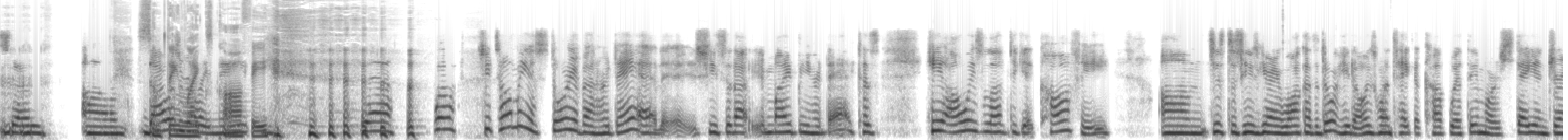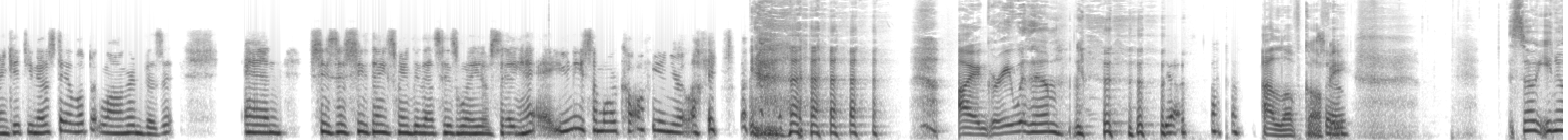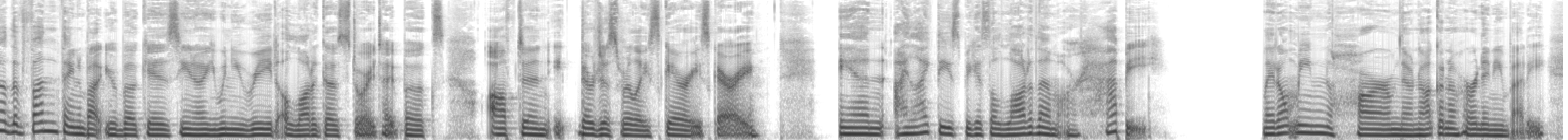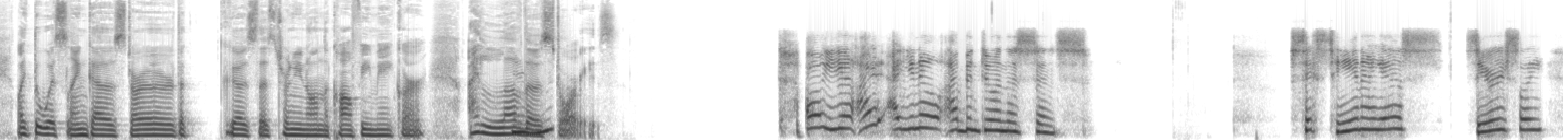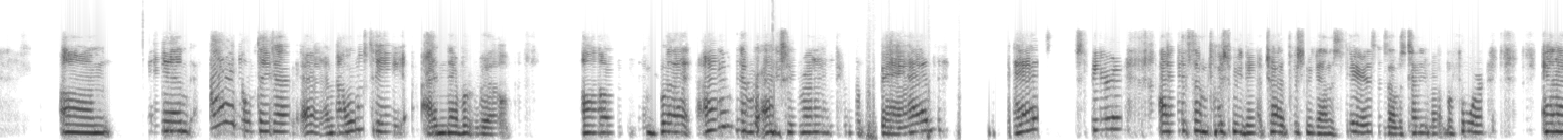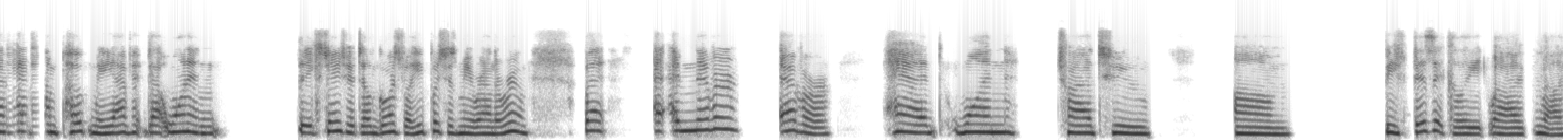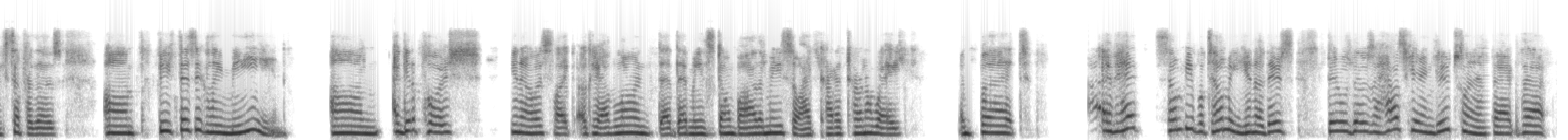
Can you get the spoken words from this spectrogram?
so um, something really likes neat. coffee. yeah. Well, she told me a story about her dad. She said it might be her dad because he always loved to get coffee. Um, just as he was getting to walk out the door, he'd always want to take a cup with him or stay and drink it, you know, stay a little bit longer and visit. And she says she thinks maybe that's his way of saying, hey, you need some more coffee in your life. I agree with him. yeah. I love coffee. So, you know, the fun thing about your book is, you know, when you read a lot of ghost story type books, often they're just really scary, scary. And I like these because a lot of them are happy. They don't mean harm. They're not going to hurt anybody, like the whistling ghost or the ghost that's turning on the coffee maker. I love mm-hmm. those stories. Oh yeah, I, I you know I've been doing this since 16, I guess. Seriously. Um, and I don't think I, and I will say I never will. Um, but I've never actually run into a bad, bad spirit. I had some push me down, try to push me down the stairs, as I was telling you about before, and I've had some poke me. I've got one in the exchange hotel in Gordonsville. He pushes me around the room, but I, I've never ever had one try to um, be physically well, well, except for those, um, be physically mean. Um, I get a push. You know, it's like okay, I've learned that that means don't bother me, so I kind of turn away. But I've had some people tell me, you know, there's there was there was a house here in Goochland, in fact, that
